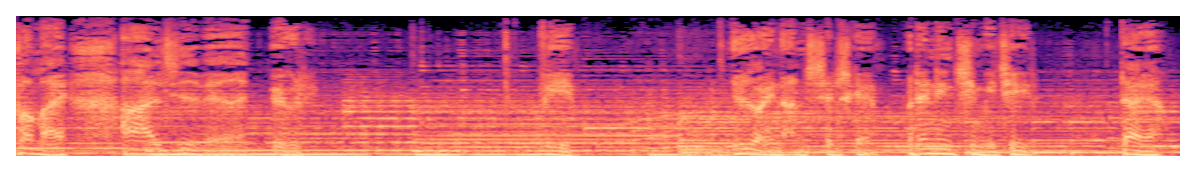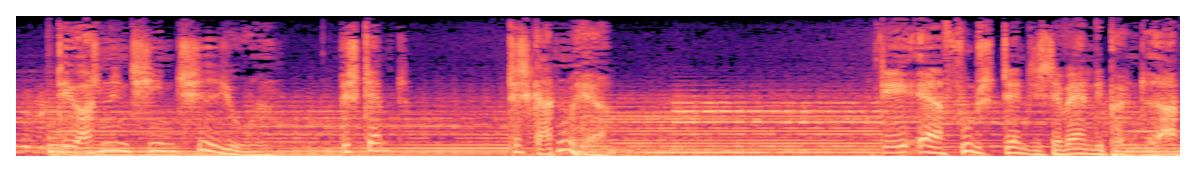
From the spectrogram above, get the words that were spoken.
For mig har altid været hyggelig. Vi nyder hinandens selskab, og den intimitet, der er. Det er også en intim tid, julen. Bestemt. Det skal den være. Det er fuldstændig sædvanligt pyntet op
